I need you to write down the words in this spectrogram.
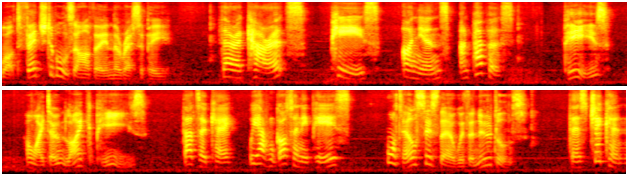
What vegetables are there in the recipe? There are carrots, peas, onions, and peppers. Peas? Oh, I don't like peas. That's okay. We haven't got any peas. What else is there with the noodles? There's chicken.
